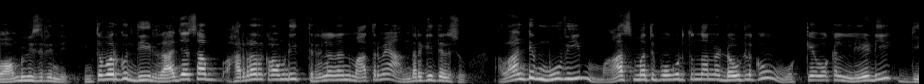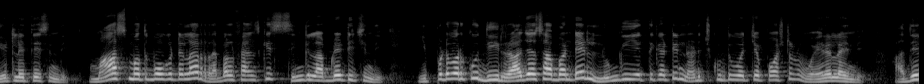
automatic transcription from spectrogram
బాంబు విసిరింది. ఇంతవరకు the Raja Saab horror comedy thriller అని మాత్రమే అందరికీ తెలుసు. అలాంటి మూవీ మాస్ మతి పోగొడుతుందన్న డౌట్లకు ఒకే ఒక లేడీ గేట్లు ఎత్తేసింది మాస్ మతి పోగొట్టేలా రెబల్ ఫ్యాన్స్కి సింగిల్ అప్డేట్ ఇచ్చింది. ఇప్పటి వరకు ది రాజాసాబ్ అంటే లుంగి ఎత్తికట్టి నడుచుకుంటూ వచ్చే పోస్టర్ వైరల్ అయింది. అదే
